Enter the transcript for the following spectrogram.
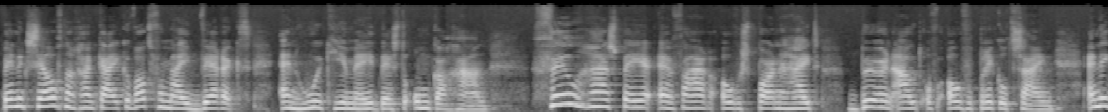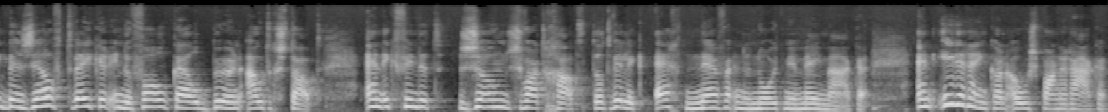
ben ik zelf dan gaan kijken wat voor mij werkt en hoe ik hiermee het beste om kan gaan. Veel HSP'er ervaren overspannenheid, burn-out of overprikkeld zijn. En ik ben zelf twee keer in de valkuil burn-out gestapt. En ik vind het zo'n zwart gat. Dat wil ik echt never en nooit meer meemaken. En iedereen kan overspannen raken.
